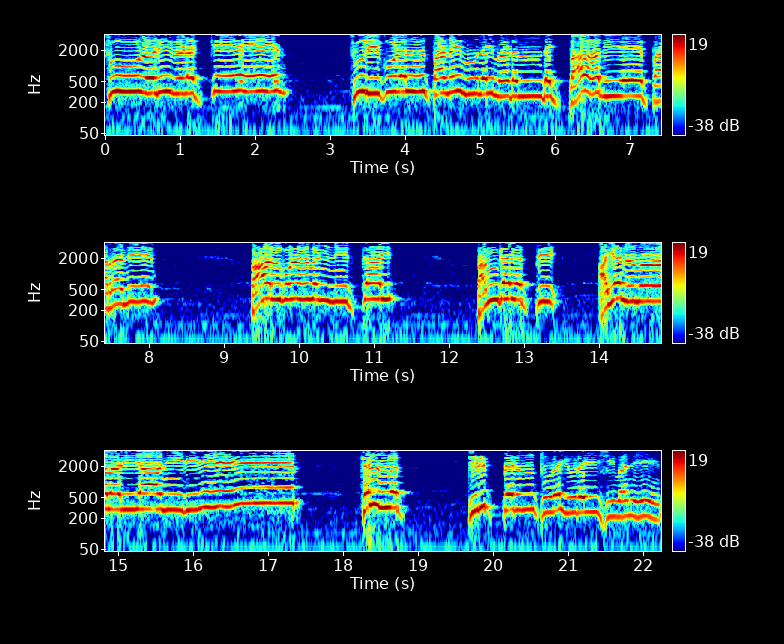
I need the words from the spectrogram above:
சூழொளி விளக்கேன் சுரிகுழல் பனைமுலை மடந்தை பாதியே பரனேன் பால்கொள் வெண்ணீற்றாய் பங்கயத்து அயனுமாலறியா நீதியே. செல்வத் திருப்பெருந்துறையுரை சிவனே.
